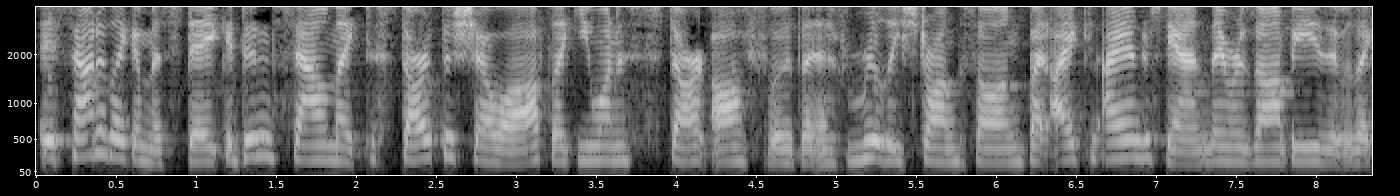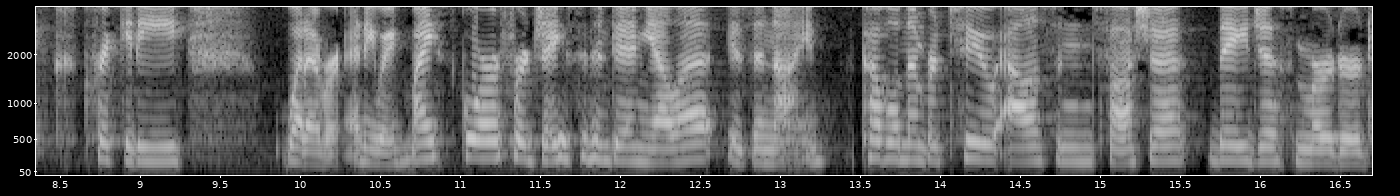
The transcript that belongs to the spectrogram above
it sounded like a mistake. It didn't sound like to start the show off like you want to start off with a really strong song, but I can I understand. They were zombies. It was like crickety whatever. Anyway, my score for Jason and Daniella is a nine. Couple number two, Alyson and Sasha, they just murdered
